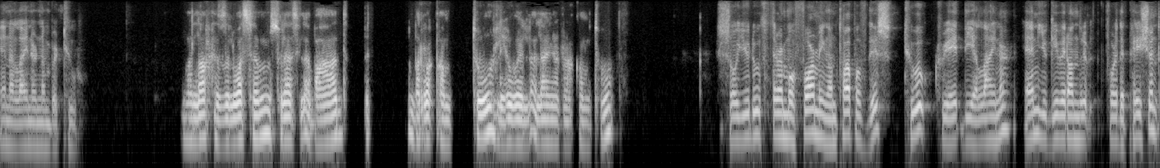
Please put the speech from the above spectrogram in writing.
and aligner number two. بنلاحظ الوسم ثلاثي الأبعاد بت- بالرقم 2 اللي هو الالاينر رقم 2 So you do thermoforming on top of this to create the aligner and you give it on the, for the patient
